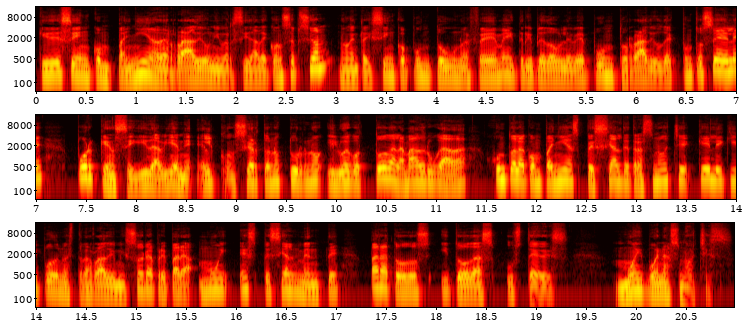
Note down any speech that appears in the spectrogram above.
Quédese en compañía de Radio Universidad de Concepción, 95.1 FM y www.radiodec.cl, porque enseguida viene el concierto nocturno y luego toda la madrugada junto a la compañía especial de trasnoche que el equipo de nuestra radioemisora prepara muy especialmente para todos y todas ustedes. Muy buenas noches.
